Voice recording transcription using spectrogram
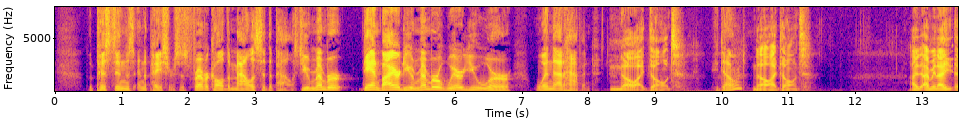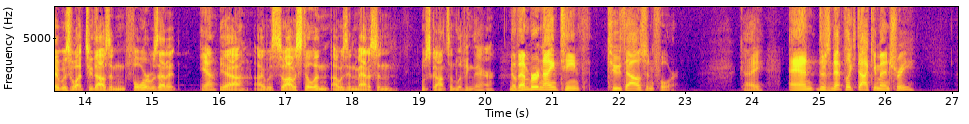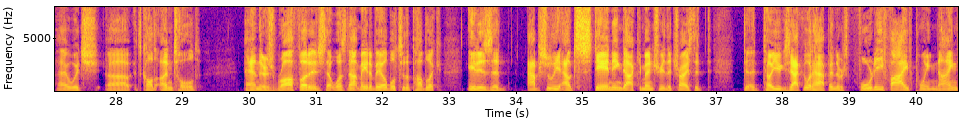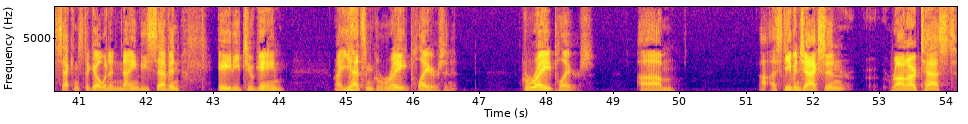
the Pistons and the Pacers? It's forever called the Malice at the Palace. Do you remember, Dan Beyer, do you remember where you were when that happened? No, I don't. You don't? No, I don't. I I mean I it was what 2004 was that it? Yeah. Yeah, I was so I was still in I was in Madison, Wisconsin living there. November 19th, 2004. Okay. And there's a Netflix documentary, uh, which uh, it's called Untold. And there's raw footage that was not made available to the public. It is an absolutely outstanding documentary that tries to, to tell you exactly what happened. There's 45.9 seconds to go in a 97 82 game. Right? You had some great players in it. Great players. Um, uh, Stephen Jackson, Ron Artest,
